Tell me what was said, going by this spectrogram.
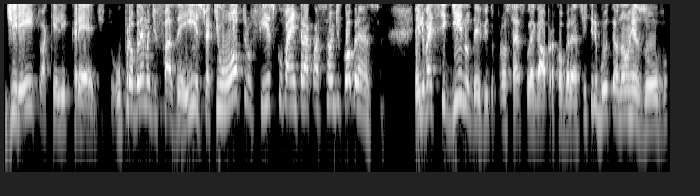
direito àquele crédito. O problema de fazer isso é que o outro fisco vai entrar com ação de cobrança. Ele vai seguir no devido processo legal para cobrança de tributo, eu não resolvo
